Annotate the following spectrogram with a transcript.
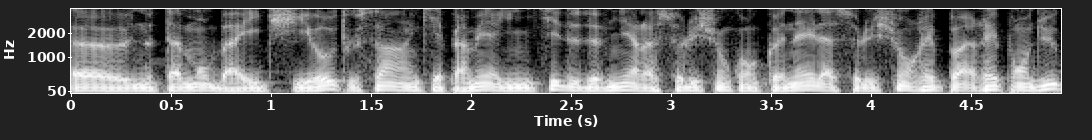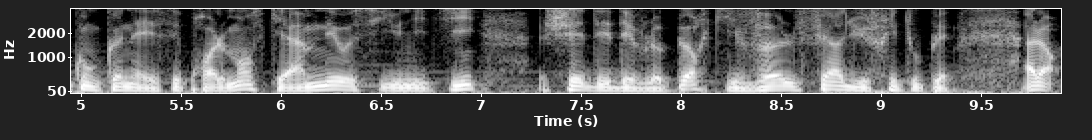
euh, notamment bah, Itch.io, tout ça, hein, qui a permis à Unity de devenir la solution qu'on connaît, la solution répandue qu'on connaît. Et c'est probablement ce qui a amené aussi Unity chez des développeurs qui veulent faire du free-to-play. Alors,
